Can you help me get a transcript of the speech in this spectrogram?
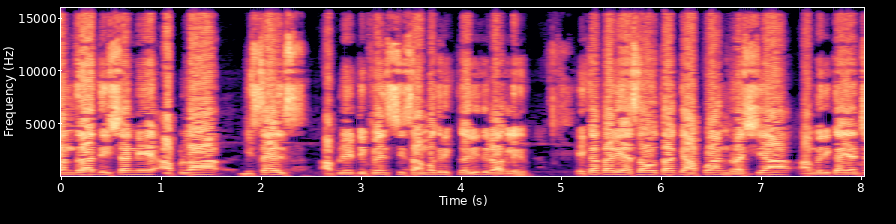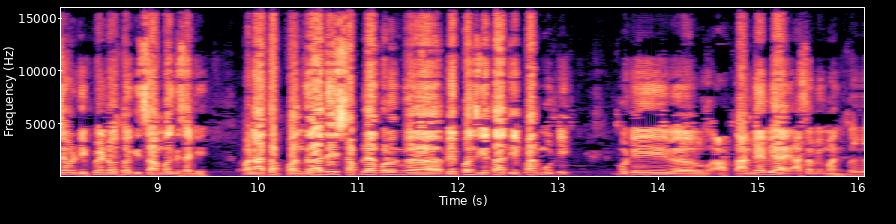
पंधरा देशांनी आपला मिसाईल्स आपले डिफेन्सची सामग्री खरेदी लागले. एका काळी असा होता की आपण रशिया अमेरिका यांच्यावर डिपेंड होतो की सामग्रीसाठी. पण आता पंधरा देश आपल्याकडून वेपन्स घेतात हे फार मोठी मोठी कामयाबी आहे असं मी म्हणतो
